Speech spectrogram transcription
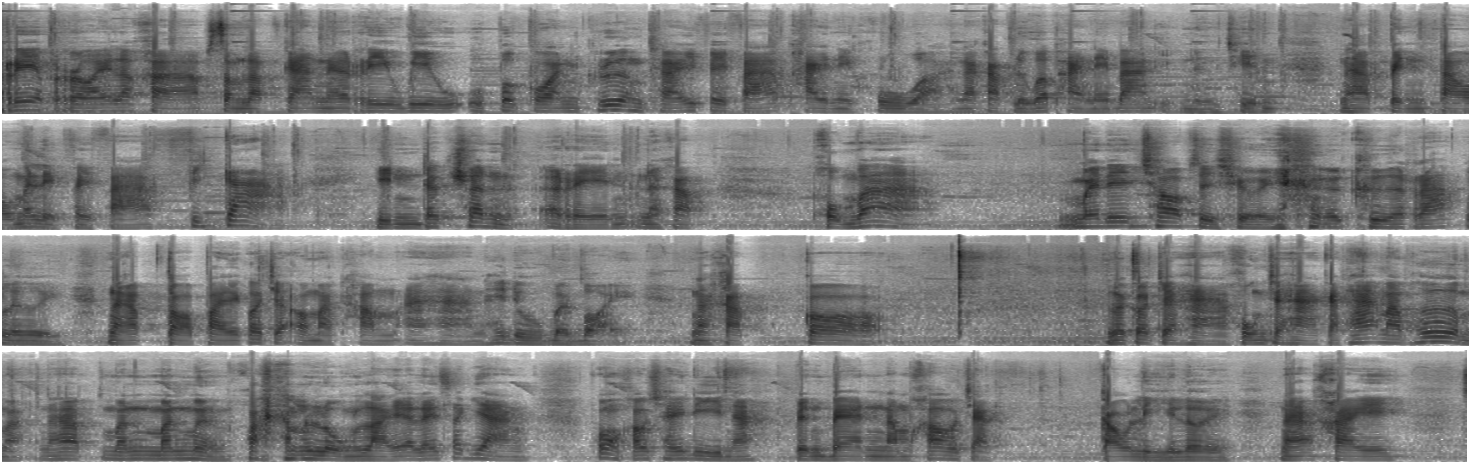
เรียบร้อยแล้วครับสำหรับการรีวิวอุปกรณ์เครื่องใช้ไฟฟ้าภายในครัวนะครับหรือว่าภายในบ้านอีกหนึ่งชิ้นนะครับเป็นเตาแม่เหล็กไฟฟ้าฟิก้า Induction Range นะครับผมว่าไม่ได้ชอบเฉยๆ คือรักเลยนะครับ ต่อไปก็จะเอามาทำอาหารให้ดูบ่อยๆนะครับ ก็ แล้วก็จะหาคงจะหากระทะมาเพิ่มอะนะครับ มันมันเหมือนความหลงไหลอะไรสักอย่าง เพราะของเขาใช้ดีนะ เป็นแบรนด์นำเข้าจากเกาหลีเลยนะ ใคร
